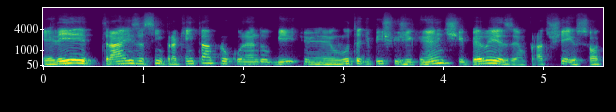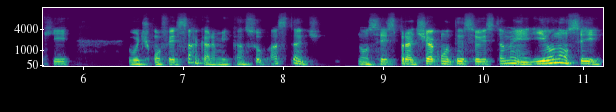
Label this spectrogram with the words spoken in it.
Ele traz, assim, para quem tá procurando bi- eh, luta de bicho gigante, beleza, é um prato cheio, só que, eu vou te confessar, cara, me cansou bastante. Não sei se pra ti aconteceu isso também. E eu não sei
